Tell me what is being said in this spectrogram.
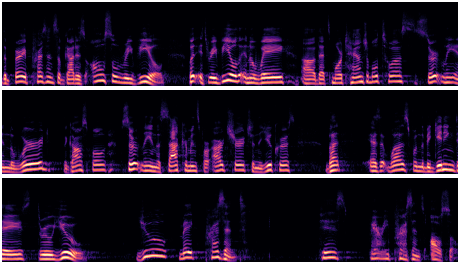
the very presence of God is also revealed, but it's revealed in a way uh, that's more tangible to us, certainly in the Word, the Gospel, certainly in the sacraments for our church and the Eucharist, but as it was from the beginning days through you. You make present His very presence also.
